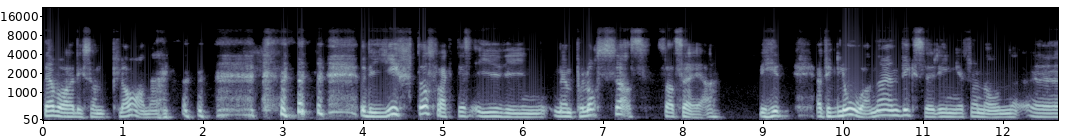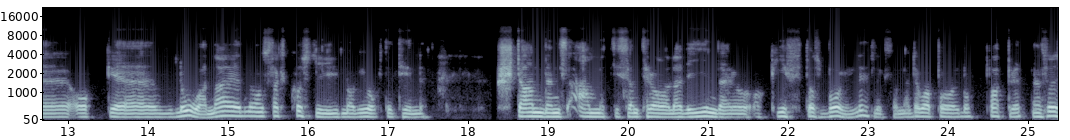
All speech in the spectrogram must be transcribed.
Det var liksom planen. vi gifte oss faktiskt i Wien, men på låtsas så att säga. jag fick låna en vigselring från någon eh, och eh, låna någon slags kostym och vi åkte till standens amt i centrala Wien där och, och gifte oss borgerligt liksom. Men det var på, på pappret. Men så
